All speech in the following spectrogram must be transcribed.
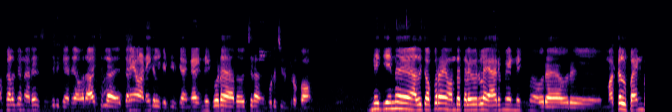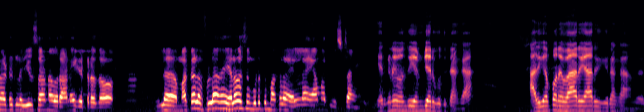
மக்களுக்கு நிறைய செஞ்சிருக்காரு. அவர் ஆட்சியில் எத்தனையோ அணைகள் கட்டியிருக்காங்க. இன்னைக்கு கூட அதை வச்சு நாங்கள் குடிச்சிட்டு இருக்கோம். இன்னைக்குன்னு அதுக்கப்புறம் வந்த தலைவர்கள் யாருமே இன்னைக்கு ஒரு ஒரு மக்கள் பயன்பாட்டுக்குள்ள யூஸ் ஆன ஒரு அணை கட்டுறதோ இல்லை மக்களை ஃபுல்லாகவே இலவசம் கொடுத்து மக்களை எல்லாம் ஏமாற்றி வச்சுட்டாங்க. ஏற்கனவே வந்து எம்ஜிஆர் கொடுத்துட்டாங்க. அதுக்கப்புறம் வேற யாரு இருக்கிறாங்க? அந்த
